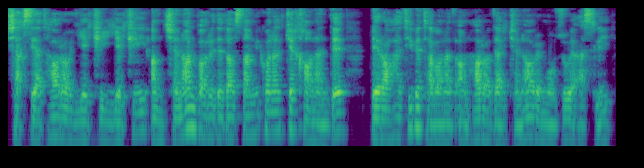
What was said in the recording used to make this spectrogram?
شخصیتها را یکی یکی آنچنان وارد داستان می کند که خواننده به راحتی بتواند آنها را در کنار موضوع اصلی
